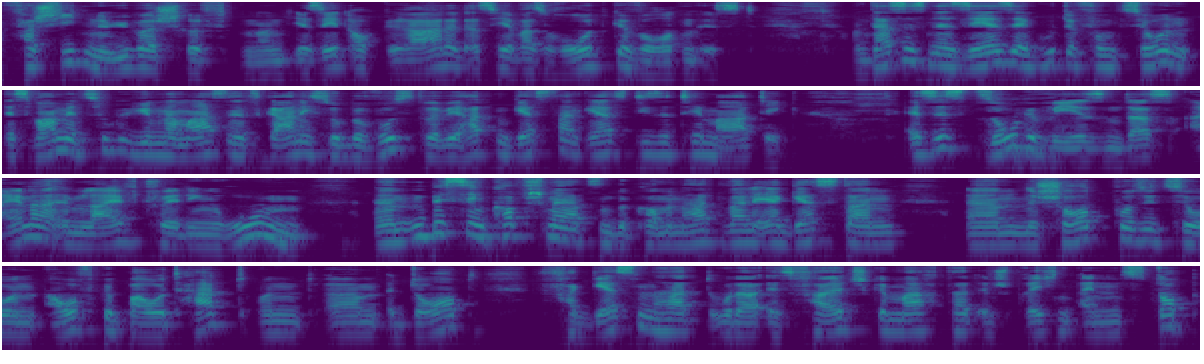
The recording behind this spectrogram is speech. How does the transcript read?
verschiedene Überschriften und ihr seht auch gerade, dass hier was rot geworden ist. Und das ist eine sehr, sehr gute Funktion. Es war mir zugegebenermaßen jetzt gar nicht so bewusst, weil wir hatten gestern erst diese Thematik. Es ist so gewesen, dass einer im Live-Trading-Room ähm, ein bisschen Kopfschmerzen bekommen hat, weil er gestern ähm, eine Short-Position aufgebaut hat und ähm, dort vergessen hat oder es falsch gemacht hat, entsprechend einen Stop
